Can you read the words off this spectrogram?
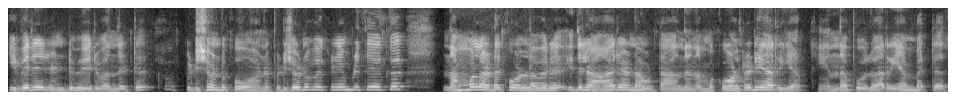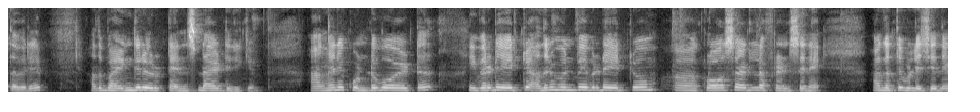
ഇവരെ രണ്ടുപേര് വന്നിട്ട് പിടിച്ചുകൊണ്ട് പോവാണ്. പിടിച്ചുകൊണ്ട് പോയി കഴിയുമ്പോഴത്തേക്ക് നമ്മളടക്കമുള്ളവർ ഇതിൽ ആരാണ് ഔട്ടാകുന്നത് നമുക്ക് ഓൾറെഡി അറിയാം. എന്നാൽ പോലും അറിയാൻ പറ്റാത്തവർ അത് ഭയങ്കര ഒരു ടെൻസ്ഡായിട്ടിരിക്കും അങ്ങനെ കൊണ്ടുപോയിട്ട് ഇവരുടെ ഏറ്റവും അതിനു മുൻപ് ഇവരുടെ ഏറ്റവും ക്ലോസ് ആയിട്ടുള്ള ഫ്രണ്ട്സിനെ അകത്ത് വിളിച്ചിരുന്നു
